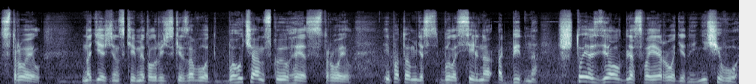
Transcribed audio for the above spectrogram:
строил, Надеждинский металлургический завод, Богучанскую ГЭС строил. И потом мне с- было сильно обидно, что я сделал для своей родины. Ничего.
